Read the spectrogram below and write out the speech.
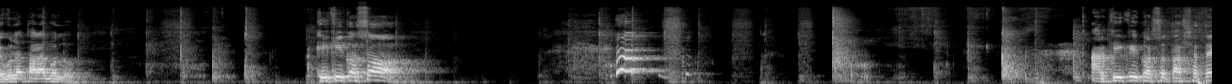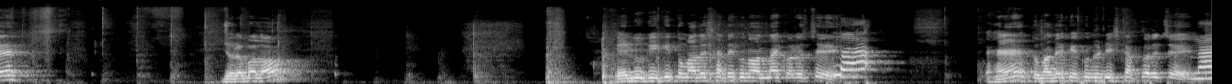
এগুলা তারা বলো কি কি করছ? আর কি কি করছ তার সাথে? জোরে বলো। এই রুগী কি তোমাদের সাথে কোনো অন্যায় করেছে? হ্যাঁ তোমাদেরকে কোনো ডিস্টার্ব করেছে? না।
